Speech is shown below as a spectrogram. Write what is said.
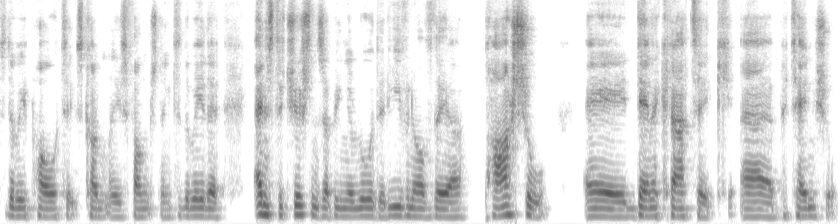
to the way politics currently is functioning, to the way the institutions are being eroded, even of their partial uh, democratic uh, potential.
